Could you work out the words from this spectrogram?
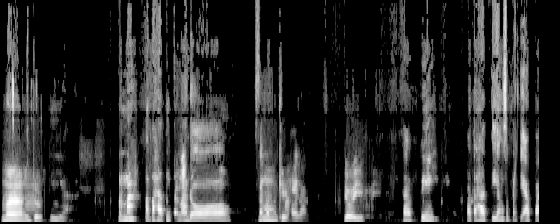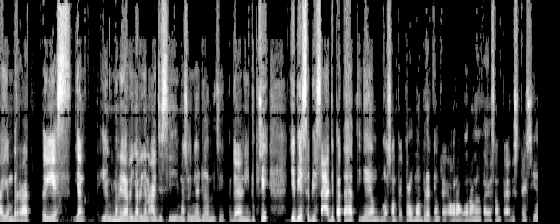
nah, itu. Iya. Pernah patah hati? Pernah dong. Hmm, oke. pernah, ya kan? Yoi. Tapi patah hati yang seperti apa yang berat oh yes yang yang gimana ya ringan-ringan aja sih. Maksudnya dalam perjalanan hidup sih ya biasa-biasa aja patah hatinya yang enggak sampai trauma berat yang kayak orang-orang yang kayak sampai anestesia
